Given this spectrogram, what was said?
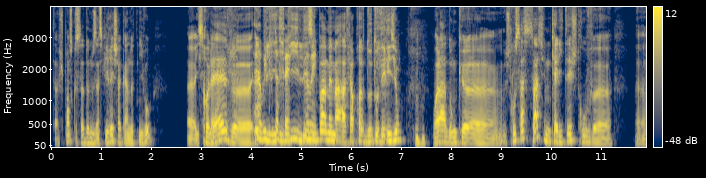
Ça, je pense que ça doit nous inspirer chacun à notre niveau. Il se relève et, ah puis, il n'hésite pas même à, faire preuve d'autodérision. Mmh voilà, donc je trouve ça, ça c'est une qualité, je trouve, euh,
